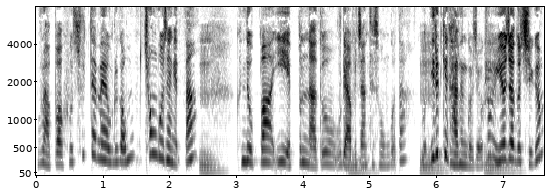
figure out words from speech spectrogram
우리 아빠 그 술 때문에 우리가 엄청 고생했다. 음. 근데 오빠 이 예쁜 나도 우리 아버지한테서 온 거다. 뭐 음. 이렇게 가는 거죠. 그럼 음. 이 여자도 지금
